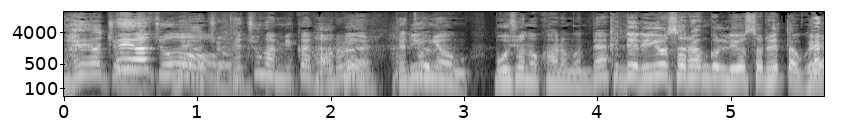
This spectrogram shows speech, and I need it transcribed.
해야죠. 해야죠. 해야죠. 대충 합니까? 그거를 네. 대통령 모셔놓고 하는 건데 근데 리허설 한 걸 리허설 했다고 해야죠.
